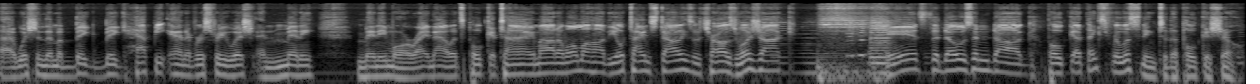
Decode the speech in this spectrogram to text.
uh, wishing them a big, big happy anniversary wish and many, many more. Right now, it's polka time out of Omaha. The old time stylings of Charles Wojak. It's the Dozen Dog polka. Thanks for listening to the Polka Show.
